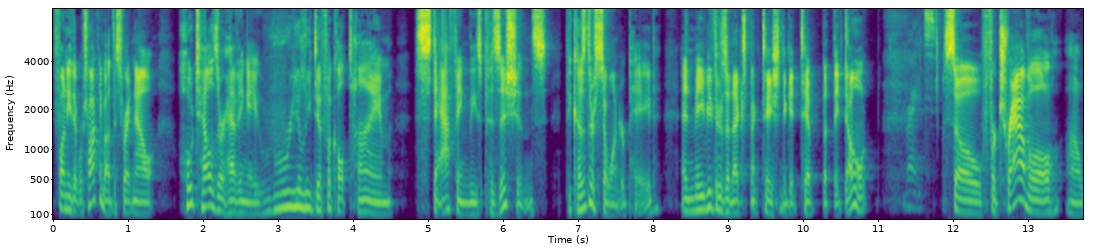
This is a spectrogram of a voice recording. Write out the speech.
funny that we're talking about this right now. Hotels are having a really difficult time staffing these positions because they're so underpaid. And maybe there's an expectation to get tipped, but they don't. Right. So for travel, uh,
